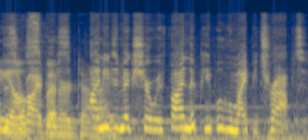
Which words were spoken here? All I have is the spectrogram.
Nobody the else survivors. better die. I need to make sure we find the people who might be trapped.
